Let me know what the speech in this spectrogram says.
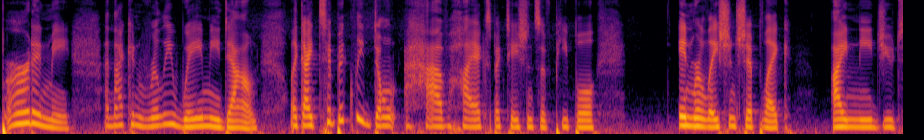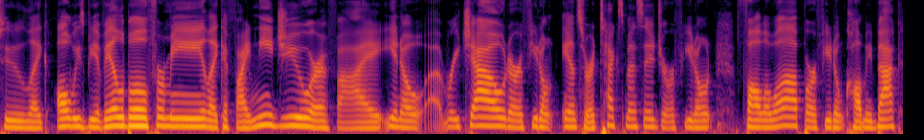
burden me and that can really weigh me down. Like, I typically don't have high expectations of people in relationship like I need you to like always be available for me. Like if I need you or if I, you know, uh, reach out or if you don't answer a text message or if you don't follow up or if you don't call me back,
